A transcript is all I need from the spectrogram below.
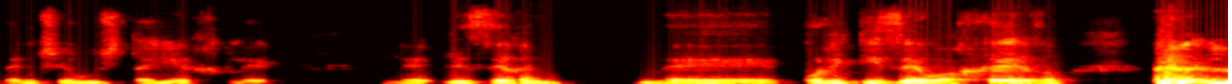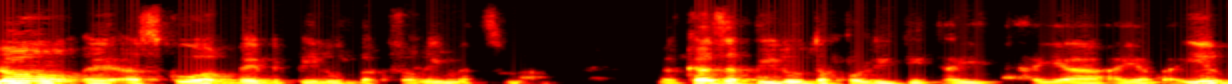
בין שהוא השתייך לזרם פוליטי זה או אחר, לא עסקו הרבה בפעילות בכפרים עצמם. מרכז הפעילות הפוליטית היה, היה בעיר,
